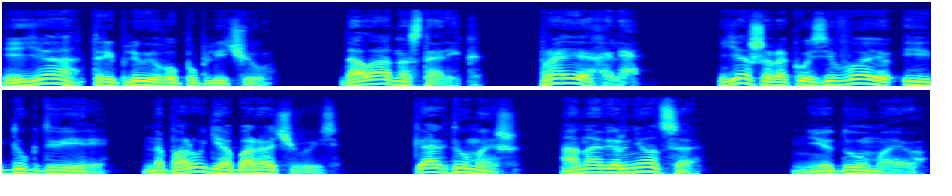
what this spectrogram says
и я треплю его по плечу. «Да ладно, старик, проехали». Я широко зеваю и иду к двери. На пороге оборачиваюсь. «Как думаешь, она вернется?» «Не думаю».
